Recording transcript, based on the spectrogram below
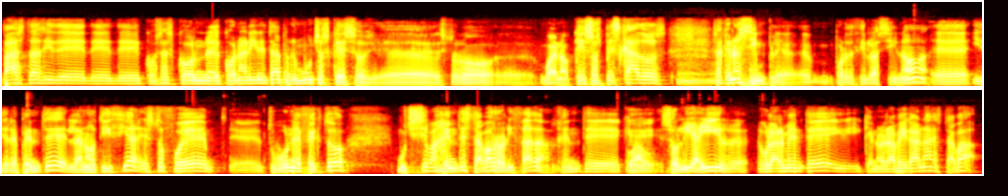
pastas y de, cosas con, eh, con, harina y tal, pero hay muchos quesos. Eh, esto bueno, quesos, pescados, o sea que no es simple, por decirlo así, ¿no? y de repente la noticia, esto fue, tuvo un efecto muchísima gente estaba horrorizada. Gente que solía ir regularmente y, que no era vegana estaba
